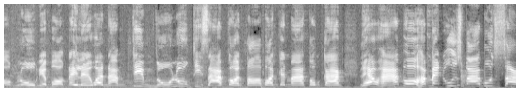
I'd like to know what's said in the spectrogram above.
2 ลูกเนี่ยบอกได้เลยว่าน้ำจิ้มดูลูกที่ 3 ก่อนต่อบอลกันมาตรงกลาง แล้วหาโมฮัมเหม็ดอุสมาบุซา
